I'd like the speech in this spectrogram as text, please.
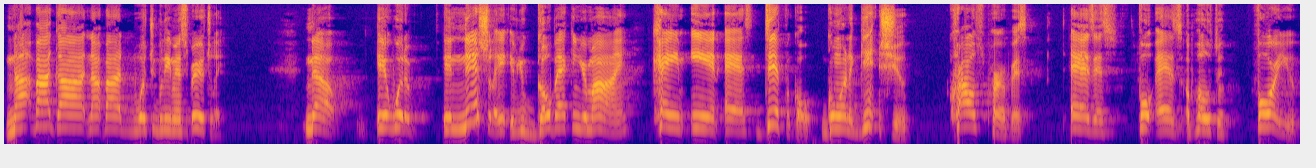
not by God, not by what you believe in spiritually. Now, it would have initially, if you go back in your mind, came in as difficult, going against you, cross purpose, as as for as opposed to for you,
